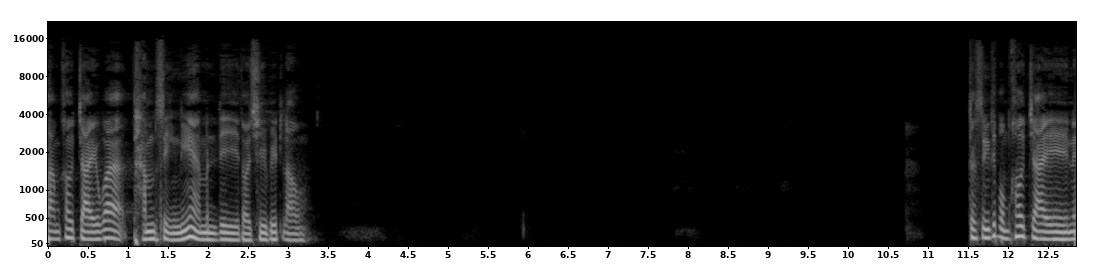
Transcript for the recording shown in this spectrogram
ความเข้าใจว่าทำสิ่งนี้มันดีต่อชีวิตเรา แต่สิ่งที่ผมเข้าใจใน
